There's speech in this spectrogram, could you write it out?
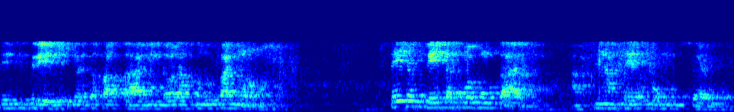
esse trecho, dessa passagem da oração do Pai Nosso, seja feita a tua vontade, assim na terra como no céu.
